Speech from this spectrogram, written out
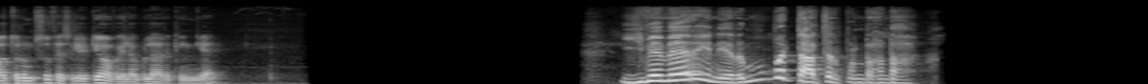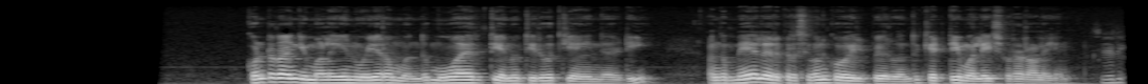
பாத்ரூம்ஸும் ஃபெசிலிட்டியும் அவைலபிளாக இருக்குங்க இவன் வேற என்னை ரொம்ப டார்ச்சர் பண்றான்டா. கொண்டராங்கி மலையின் உயரம் வந்து மூவாயிரத்தி எண்ணூற்றி இருபத்தி ஐந்து அடி. அங்கே மேலே இருக்கிற சிவன் கோவில் பேர் வந்து கெட்டி மல்லேஸ்வரர் ஆலயம். சரி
